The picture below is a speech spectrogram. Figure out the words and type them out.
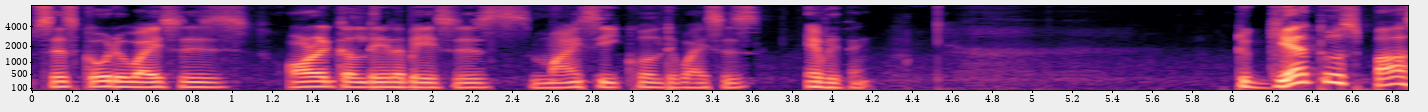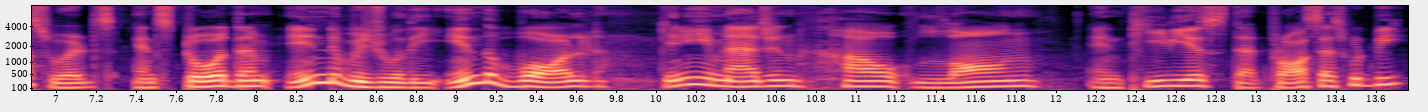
Cisco devices, Oracle databases, MySQL devices, everything. To get those passwords and store them individually in the vault, can you imagine how long and tedious that process would be?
